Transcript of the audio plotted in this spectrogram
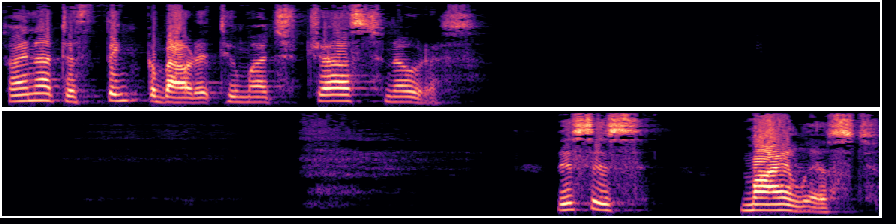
Try not to think about it too much, just notice. This is my list.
